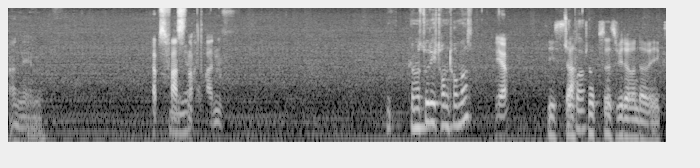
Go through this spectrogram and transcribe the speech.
annehmen. Ich hab's fast Ja. noch dran. Kümmerst du dich drum, Thomas? Ja. Die. Sachschubs ist wieder unterwegs.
